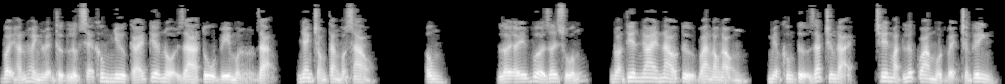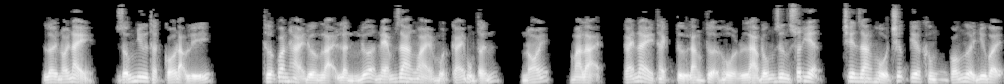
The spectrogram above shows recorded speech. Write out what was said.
vậy hắn hoành luyện thực lực sẽ không như cái kia nội ra tu vi một dạng, nhanh chóng tăng vào sao? Ông, lời ấy vừa rơi xuống, đoạn tiên ngai nao tử vang ngọng ngọng, miệng không tự giác trương đại, trên mặt lướt qua một vệ trấn kinh. Lời nói này, giống như thật có đạo lý. Thượng quan hải đường lại lần nữa ném ra ngoài một cái bùng tấn, nói, mà lại, cái này thạch tử lăng tựa hồ là bỗng dưng xuất hiện, trên giang hồ trước kia không có người như vậy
